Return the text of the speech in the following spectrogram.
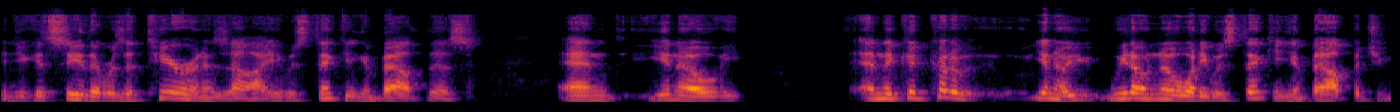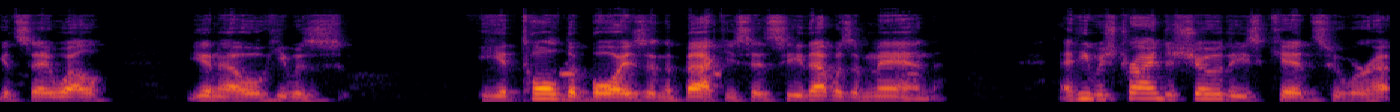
and you could see there was a tear in his eye. He was thinking about this, and you know, and it could could have, you know, we don't know what he was thinking about, but you could say, well, you know, he was he had told the boys in the back he said see that was a man and he was trying to show these kids who were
